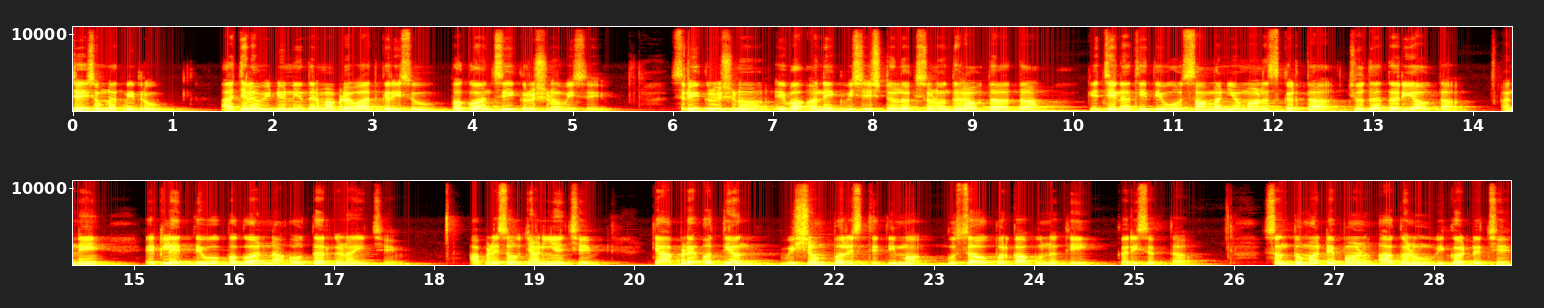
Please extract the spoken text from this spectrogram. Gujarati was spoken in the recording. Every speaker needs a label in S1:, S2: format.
S1: જય સોમનાથ મિત્રો. આજના વિડીયોની અંદરમાં આપણે વાત કરીશું ભગવાન શ્રી કૃષ્ણ વિશે. શ્રી કૃષ્ણ એવા અનેક વિશિષ્ટ લક્ષણો ધરાવતા હતા કે જેનાથી તેઓ સામાન્ય માણસ કરતાં જુદા તરી આવતા અને એટલે તેઓ ભગવાનના અવતાર ગણાય છે. આપણે સૌ જાણીએ છીએ કે આપણે અત્યંત વિષમ પરિસ્થિતિમાં ગુસ્સા ઉપર કાબૂ નથી કરી શકતા. સંતો માટે પણ આ ઘણું વિકટ છે.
